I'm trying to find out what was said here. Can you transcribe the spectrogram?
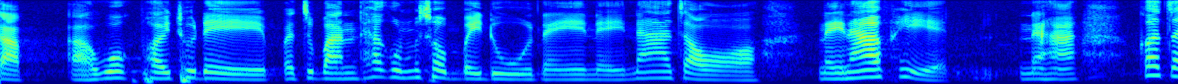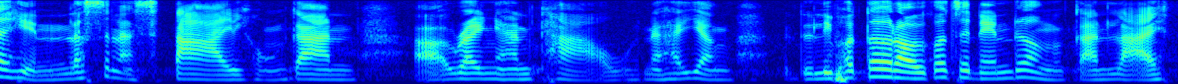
กับ Workpoint Today ปัจจุบันถ้าคุณผู้ชมไปดูในในหน้าจอในหน้าเพจนะคะก็จะเห็นลักษณะสไตล์ของการรายงานข่าวนะคะอย่าง The Reporter เราก็จะเน้นเรื่องของการไลฟ์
